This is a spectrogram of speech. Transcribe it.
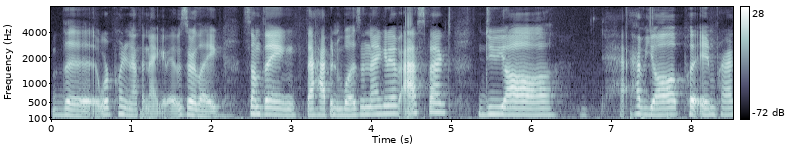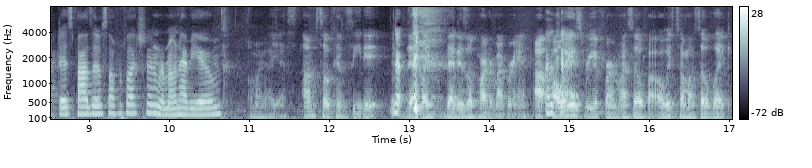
the we're pointing out the negatives or like something that happened was a negative aspect. Do y'all ha- have y'all put in practice positive self-reflection? Ramone, have you? Oh my god, yes. I'm so conceited No. that like that is a part of my brand. I Okay. always reaffirm myself. I always tell myself like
